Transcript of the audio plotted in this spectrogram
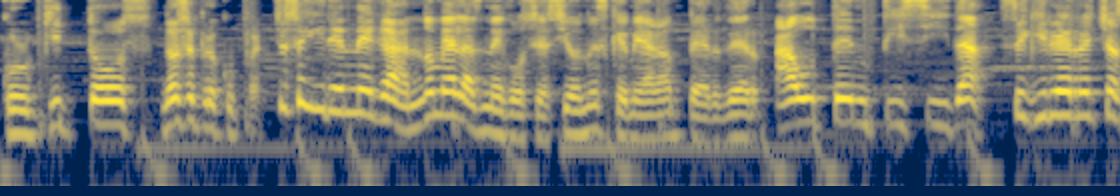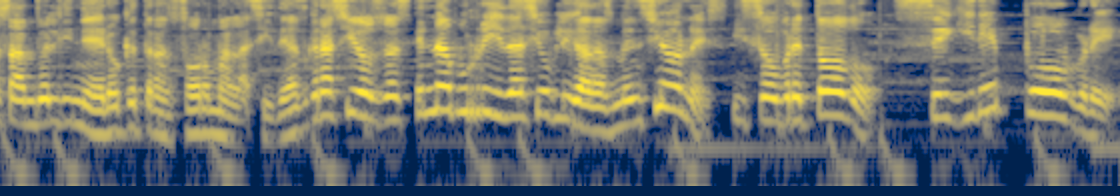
curquitos, no se preocupen. Yo seguiré negándome a las negociaciones que me hagan perder autenticidad. Seguiré rechazando el dinero que transforma las ideas graciosas en aburridas y obligadas menciones. Y sobre todo, seguiré pobre.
